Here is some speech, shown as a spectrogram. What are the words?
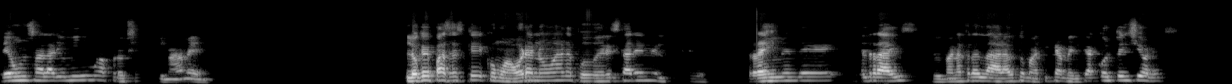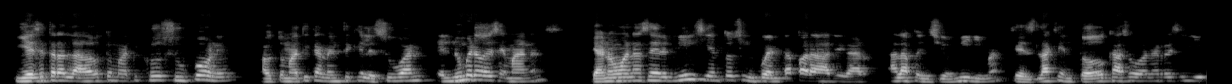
de un salario mínimo aproximadamente. Lo que pasa es que como ahora no van a poder estar en el, régimen de, del RAIS, los van a trasladar automáticamente a Colpensiones Y ese traslado automático supone automáticamente que le suban el número de semanas, ya no van a ser 1.150 para llegar a la pensión mínima, que es la que en todo caso van a recibir,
